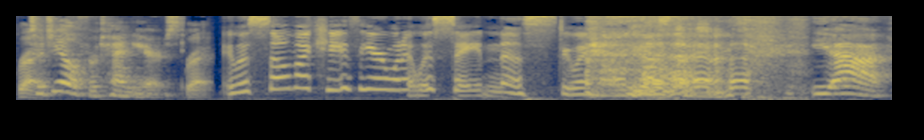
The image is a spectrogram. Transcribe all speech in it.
right. to jail for 10 years? Right. It was so much easier when it was Satanists doing all these things. yeah.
